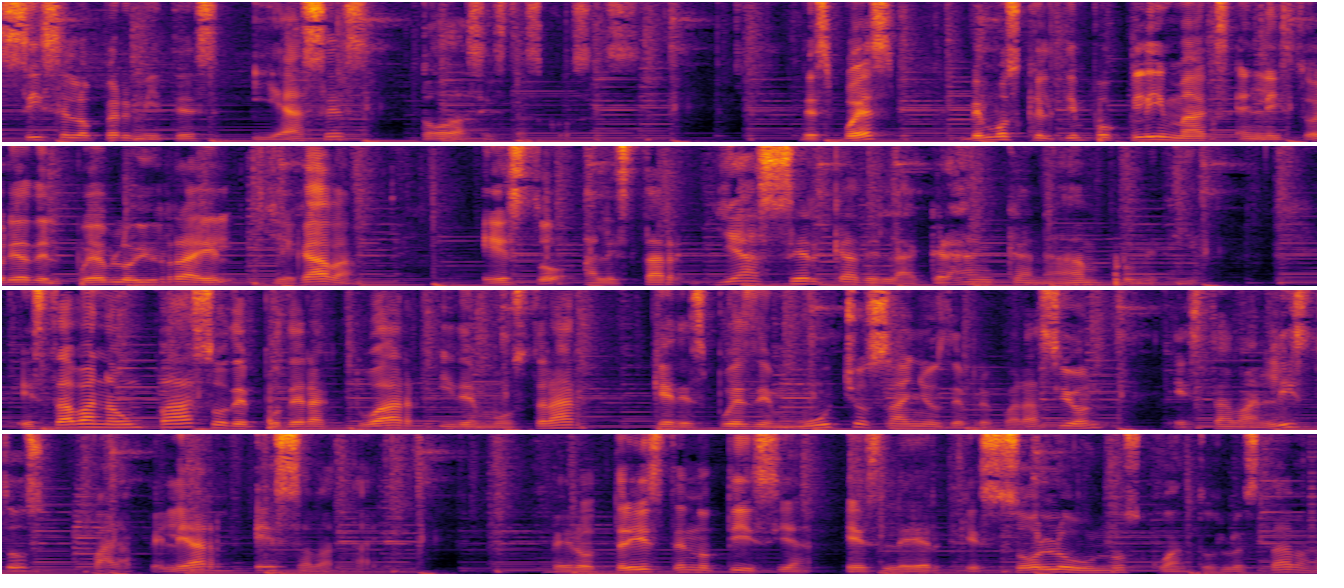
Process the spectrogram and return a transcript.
si se lo permites y haces todas estas cosas. Después, vemos que el tiempo clímax en la historia del pueblo de Israel llegaba. Esto al estar ya cerca de la gran Canaán prometida. Estaban a un paso de poder actuar y demostrar que después de muchos años de preparación, estaban listos para pelear esa batalla. Pero triste noticia es leer que solo unos cuantos lo estaban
